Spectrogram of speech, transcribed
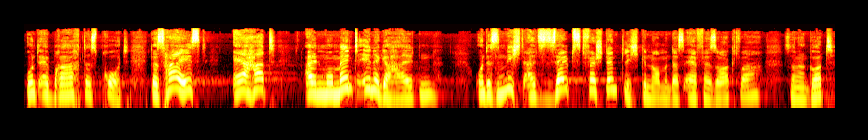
und er brach das Brot. Das heißt, er hat einen Moment innegehalten und es nicht als selbstverständlich genommen, dass er versorgt war, sondern Gott,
